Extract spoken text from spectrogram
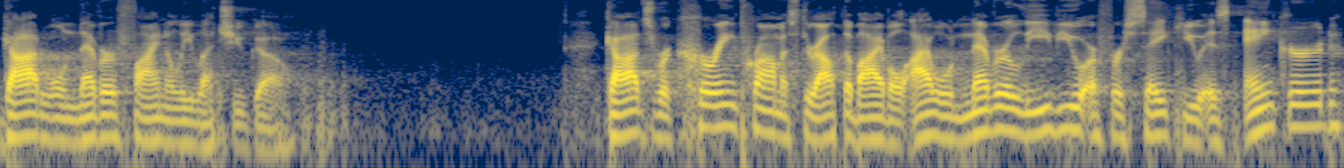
God will never finally let you go. God's recurring promise throughout the Bible, I will never leave you or forsake you, is anchored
